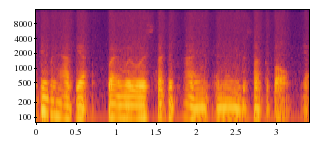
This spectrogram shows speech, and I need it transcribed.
I think we have, yeah. When we were stuck in time and then the soccer ball, yeah.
